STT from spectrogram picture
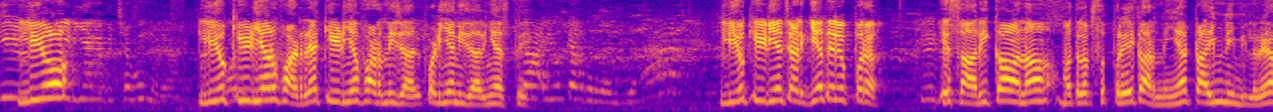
लियो चिड़िया के पीछे घूम रहा है ਲਿਓ ਕੀੜੀਆਂ ਨੂੰ ਫੜ ਰਿਹਾ ਕੀੜੀਆਂ ਫੜ ਨਹੀਂ ਜਾ ਫੜੀਆਂ ਨਹੀਂ ਜਾ ਰਹੀਆਂ ਇਸ ਤੇ यो क्या कर लिया ਲਿਓ ਕੀੜੀਆਂ ਚੜ ਗਈਆਂ ਤੇਰੇ ਉੱਪਰ ਇਹ ਸਾਰੀ ਘਾਹ ਨਾ ਮਤਲਬ ਸਪਰੇਅ ਕਰਨੀ ਆ ਟਾਈਮ ਨਹੀਂ ਮਿਲ ਰਿਹਾ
